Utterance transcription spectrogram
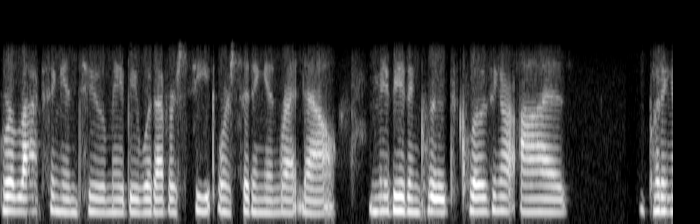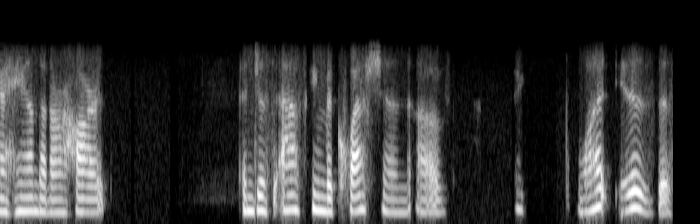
relaxing into maybe whatever seat we're sitting in right now. Maybe it includes closing our eyes, putting a hand on our heart, and just asking the question of what is this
